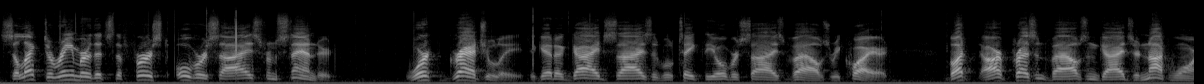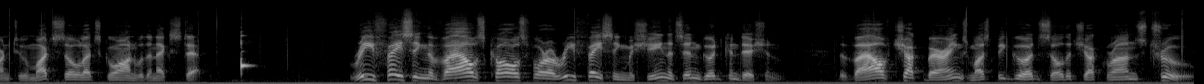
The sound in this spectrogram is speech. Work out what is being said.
select a reamer that's the first oversized from standard. Work gradually to get a guide size that will take the oversized valves required. But our present valves and guides are not worn too much, so let's go on with the next step. Refacing the valves calls for a refacing machine that's in good condition. The valve chuck bearings must be good so the chuck runs true.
